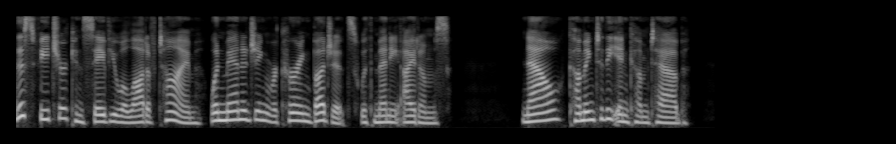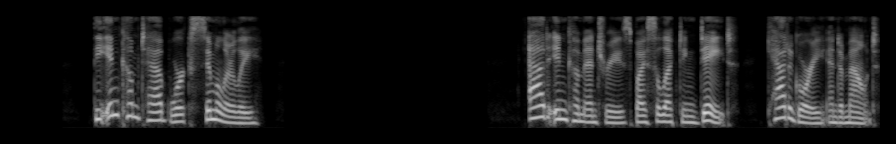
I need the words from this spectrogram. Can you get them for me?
This feature can save you a lot of time when managing recurring budgets with many items. Now, coming to the Income tab. The Income tab works similarly, Add income entries by selecting Date, Category, and Amount.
